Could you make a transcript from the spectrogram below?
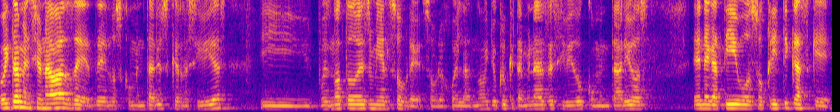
ahorita mencionabas de, de, los comentarios que recibías y pues no todo es miel sobre, sobre hojuelas, ¿no? Yo creo que también has recibido comentarios eh, negativos o críticas que,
